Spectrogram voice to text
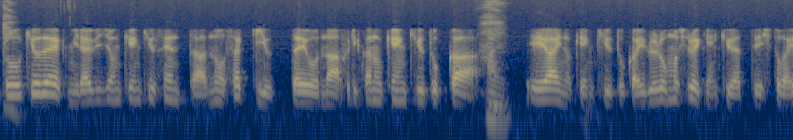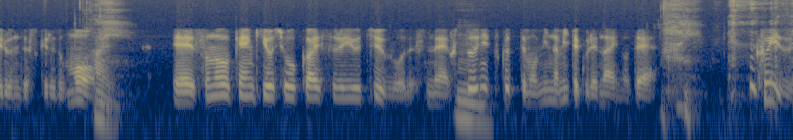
東京大学未来ビジョン研究センターのさっき言ったようなアフリカの研究とか、はい、AI の研究とかいろいろ面白い研究をやってる人がいるんですけれども、はい、えー、その研究を紹介する YouTube をですね普通に作ってもみんな見てくれないので、うん、クイズに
